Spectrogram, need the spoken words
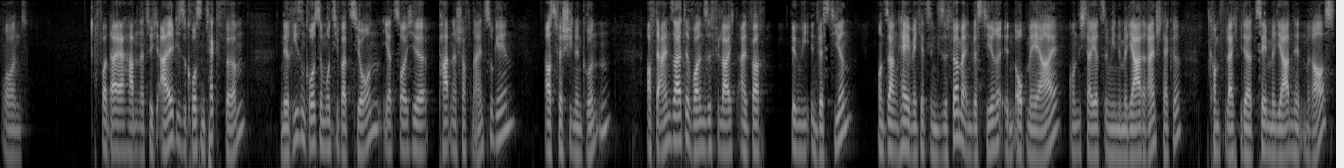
Und von daher haben natürlich all diese großen Tech-Firmen eine riesengroße Motivation, jetzt solche Partnerschaften einzugehen, aus verschiedenen Gründen. Auf der einen Seite wollen sie vielleicht einfach irgendwie investieren und sagen, hey, wenn ich jetzt in diese Firma investiere, in OpenAI, und ich da jetzt irgendwie eine Milliarde reinstecke, kommen vielleicht wieder 10 Milliarden hinten raus.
